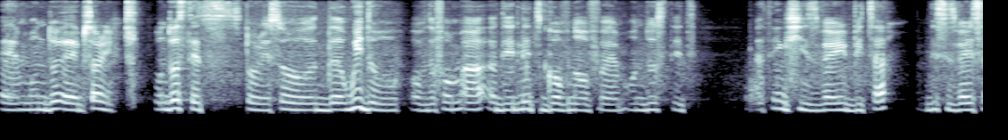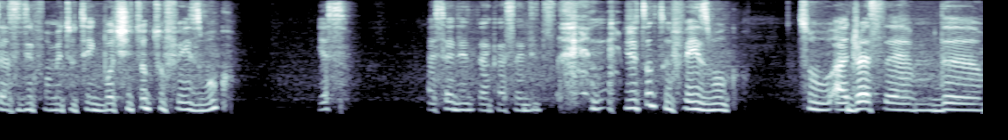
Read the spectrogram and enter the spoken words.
um, Ondo, uh, sorry, Ondo State story. So the widow of the former, uh, the late governor of um, Ondo State, I think she's very bitter. This is very sensitive for me to take, but she took to Facebook. Yes, I said it like I said it. she took to Facebook to address um, the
